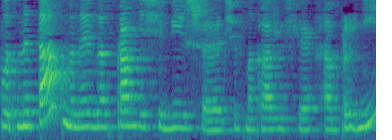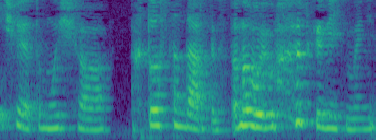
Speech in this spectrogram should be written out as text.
От не так мене насправді ще більше, чесно кажучи, е, пригнічує, тому що хто стандарти встановив, скажіть мені.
